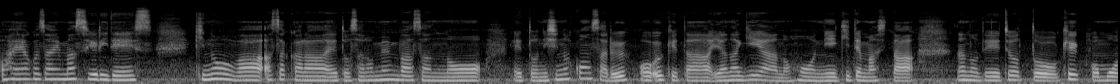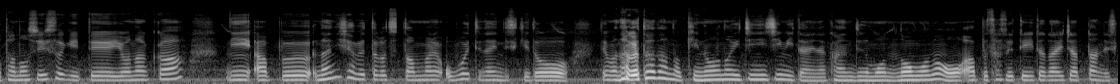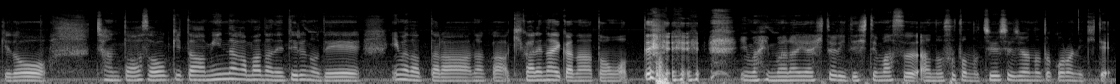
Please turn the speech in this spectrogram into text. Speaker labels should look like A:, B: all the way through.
A: おはようございます。ゆりです。昨日は朝からえっとサロンメンバーさんのえっと西のコンサルを受けた柳屋の方に来てました。なのでちょっと結構もう楽しすぎて夜中にアップ何喋ったかちょっとあんまり覚えてないんですけどでもなんかただの昨日の一日みたいな感じのものものをアップさせていただいちゃったんですけどちゃんと朝起きた。みんながまだ寝てるので今だったらなんか聞かれないかなと思って今 ヒマラヤ一人でしてます。あの外の駐車場のところに来て。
